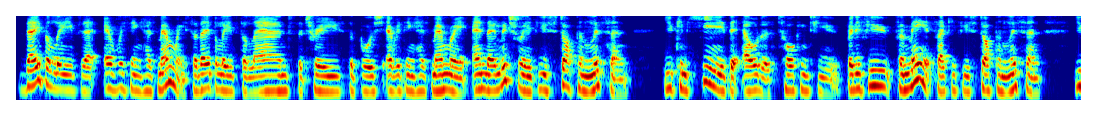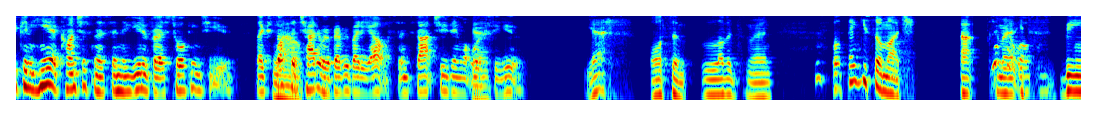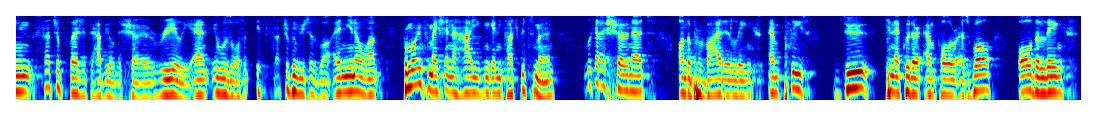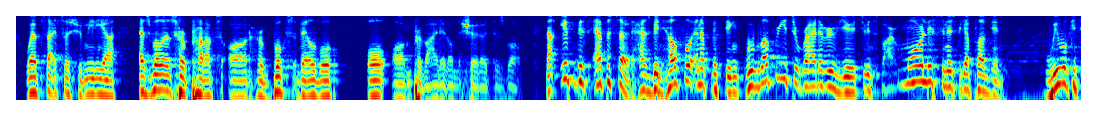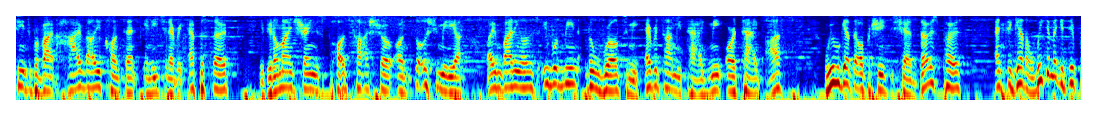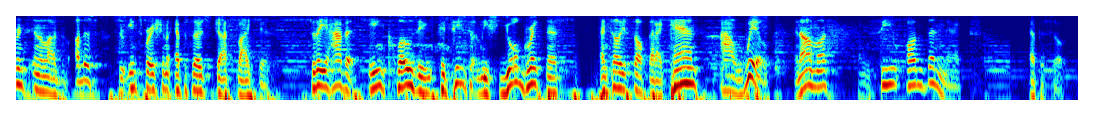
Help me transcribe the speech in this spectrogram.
they believe that everything has memory. So they believe the land, the trees, the bush, everything has memory. And they literally, if you stop and listen, you can hear the elders talking to you. But if you, for me, it's like if you stop and listen, you can hear consciousness in the universe talking to you. Like stop wow. the chatter of everybody else and start choosing what yeah. works for you. Yes. Awesome. Love it, Simone. Well, thank you so much. Uh, so it's been such a pleasure to have you on the show, really. And it was awesome. It's such a privilege as well. And you know what? For more information on how you can get in touch with Simone, look at our show notes on the provided links and please do connect with her and follow her as well. All the links, website, social media, as well as her products on her books available, all on provided on the show notes as well. Now, if this episode has been helpful and uplifting, we would love for you to write a review to inspire more listeners to get plugged in. We will continue to provide high value content in each and every episode. If you don't mind sharing this podcast show on social media or inviting others, it would mean the world to me. Every time you tag me or tag us, we will get the opportunity to share those posts and together we can make a difference in the lives of others through inspirational episodes just like this. So there you have it. In closing, continue to unleash your greatness and tell yourself that I can, I will, and I must, and we'll see you on the next episode.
